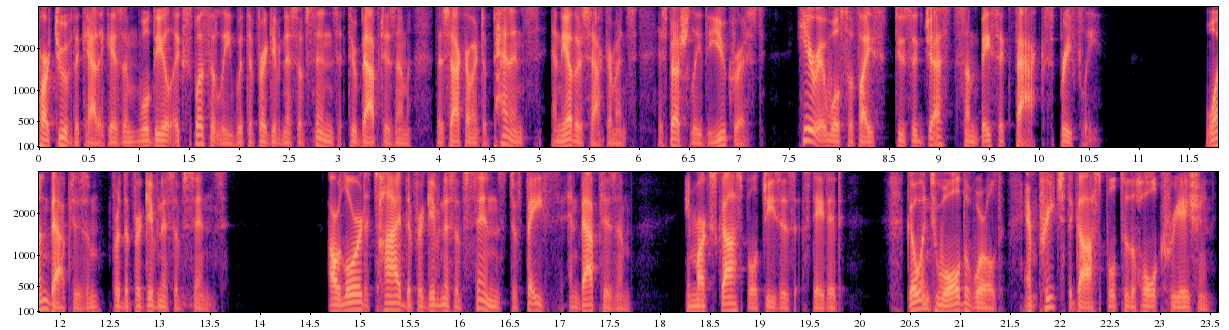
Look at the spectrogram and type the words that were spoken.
Part 2 of the Catechism will deal explicitly with the forgiveness of sins through baptism, the sacrament of penance, and the other sacraments, especially the Eucharist. Here it will suffice to suggest some basic facts briefly one baptism for the forgiveness of sins. Our Lord tied the forgiveness of sins to faith and baptism. In Mark's Gospel, Jesus stated, Go into all the world and preach the gospel to the whole creation.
